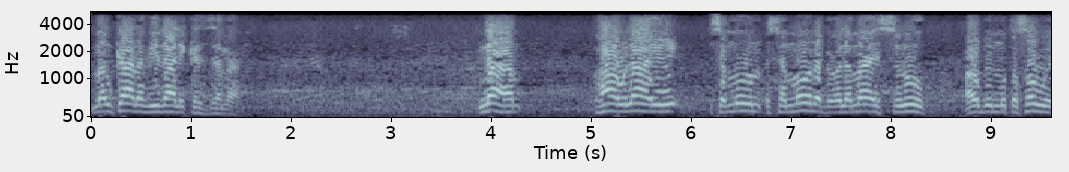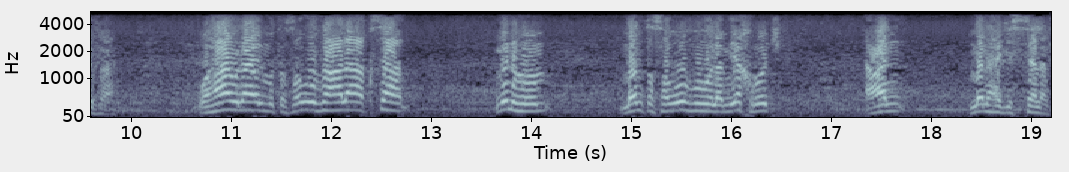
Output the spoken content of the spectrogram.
من كان في ذلك الزمان. نعم هؤلاء يسمون يسمون بعلماء السلوك أو بالمتصوفة وهؤلاء المتصوفة على أقسام منهم من تصوفه لم يخرج عن منهج السلف.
